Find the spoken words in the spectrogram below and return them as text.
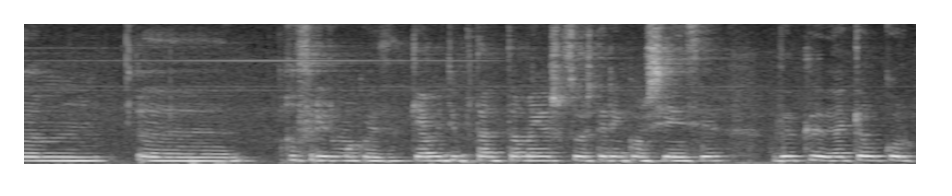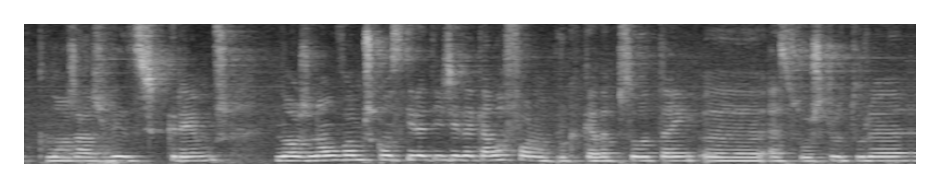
hum, hum, referir uma coisa, que é muito importante também as pessoas terem consciência de que aquele corpo que nós às vezes queremos, nós não vamos conseguir atingir daquela forma, porque cada pessoa tem uh, a sua estrutura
